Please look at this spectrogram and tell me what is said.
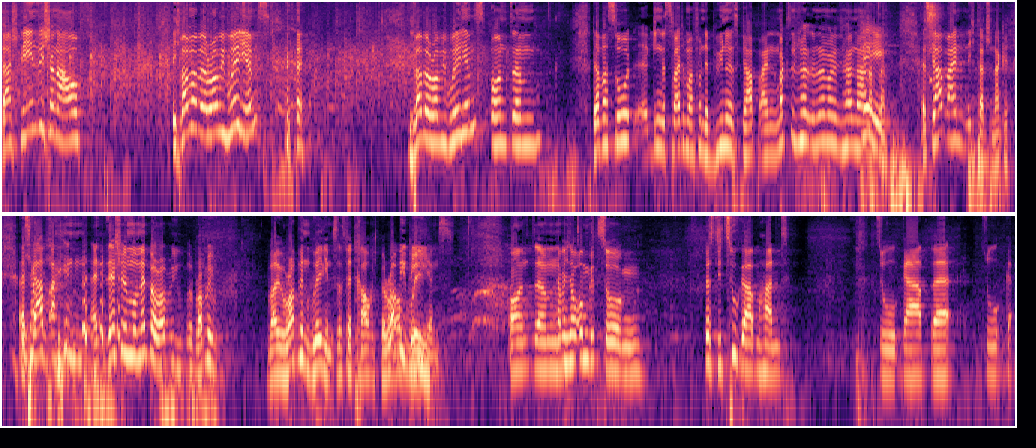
Da stehen sie schon auf. Ich war mal bei Robbie Williams. ich war bei Robbie Williams und ähm, da war es so, äh, ging das zweite Mal von der Bühne. Es gab einen Max, Hey. es gab einen, nicht klatschen, danke. Es gab einen, einen sehr schönen Moment bei Robbie, Robbie, bei Robin Williams. Das wäre traurig. Bei Robbie, Robbie. Williams. Und ähm, habe ich noch umgezogen. Das ist die Zugabenhand. Zugabe. Zugabe.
